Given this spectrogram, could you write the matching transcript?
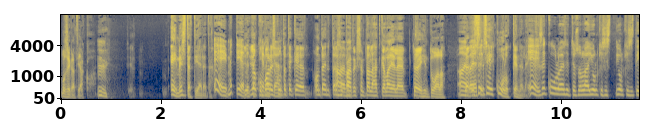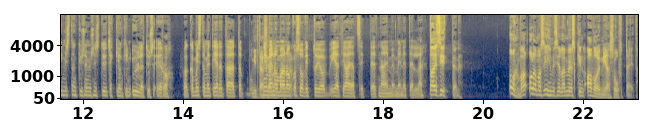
lusikat jakoon. Mm. Ei me sitä tiedetä. Ei me tiedetä Joku kenenkään. pariskunta tekee, on tehnyt tällaisen Aivan. päätöksen, tällä hetkellä ajelee töihin tuolla. Aivan, Ja, ja se, sit- se ei kuulu kenelle. Ei se kuulu. Ja sitten jos ollaan julkisista, julkisista ihmistä on kysymys, niin sitten yhtäkkiä onkin yllätysero. Vaikka mistä me tiedetään, että Mitä on nimenomaan takana? onko sovittu jo iät ja ajat sitten, että näin me menetellään. Tai sitten on va- olemassa ihmisillä myöskin avoimia suhteita.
